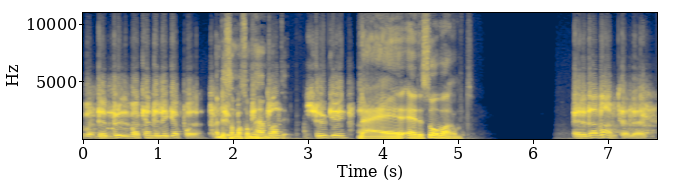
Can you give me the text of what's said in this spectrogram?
vad- det, vad kan det ligga på? Ja, det är samma som hemma, typ. 20? Nej, är det så varmt? Är det där varmt eller?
